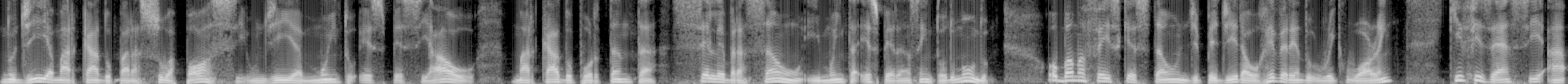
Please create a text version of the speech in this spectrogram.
No dia marcado para sua posse, um dia muito especial, marcado por tanta celebração e muita esperança em todo o mundo. Obama fez questão de pedir ao reverendo Rick Warren que fizesse a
